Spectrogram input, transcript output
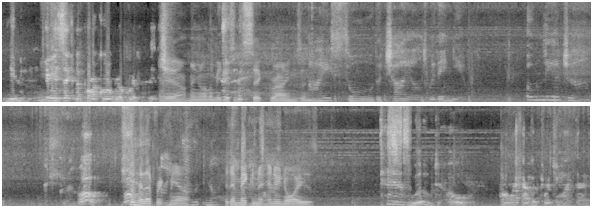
You give me a second to parkour real quick, bitch. Yeah. Hang on, let me do some sick grinds and. I saw the child within you. Only a germ, a growth. Whoa! Yeah, that freaked me out. It didn't make any, any noise. It just moved. Oh, I don't like how they're twitching like that.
